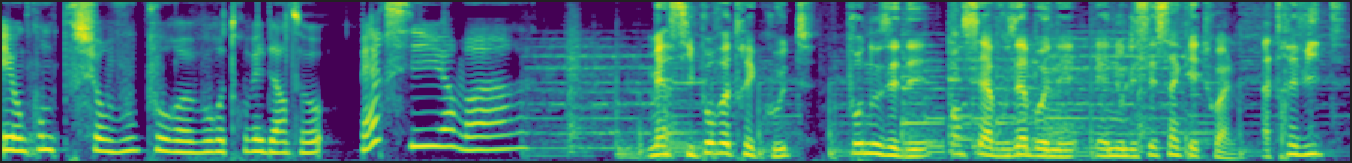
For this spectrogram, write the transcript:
et on compte sur vous pour vous retrouver bientôt. Merci, au revoir. Merci pour votre écoute. Pour nous aider, pensez à vous abonner et à nous laisser 5 étoiles. A très vite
